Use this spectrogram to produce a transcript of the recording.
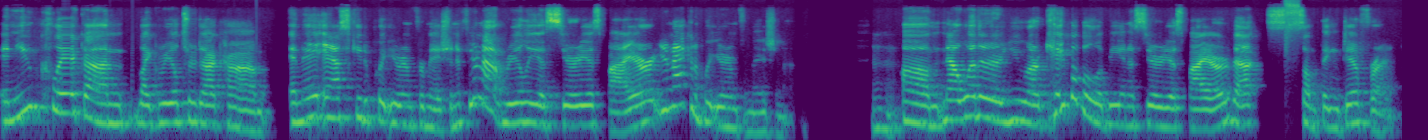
And you click on like realtor.com and they ask you to put your information. If you're not really a serious buyer you're not going to put your information in. Mm-hmm. um, now whether you are capable of being a serious buyer that's something different.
